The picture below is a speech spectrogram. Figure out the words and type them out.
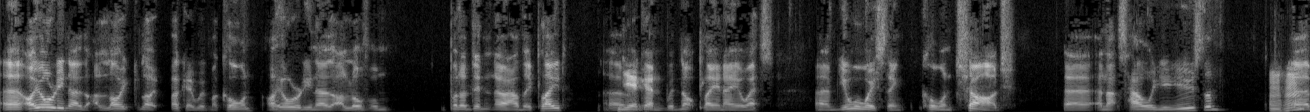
Uh, I already know that I like, like, okay, with my Khorne, I already know that I love them, but I didn't know how they played. Uh, Yeah. Again, with not playing AOS, um, you always think Khorne charge, uh, and that's how you use them. Mhm. Uh,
